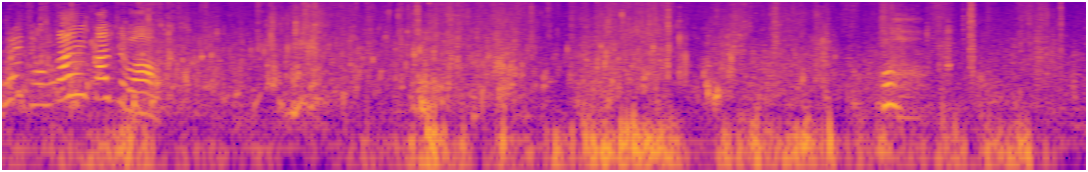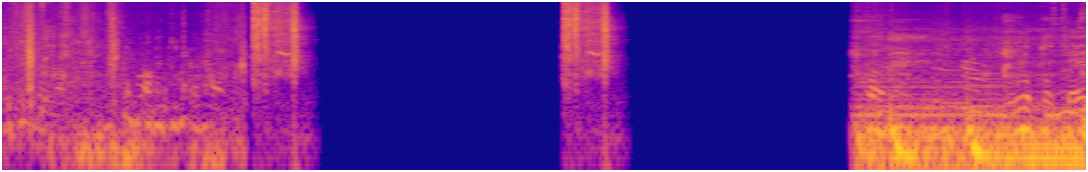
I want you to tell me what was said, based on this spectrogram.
왜 정강이까지 와? 롤러코스터예요.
